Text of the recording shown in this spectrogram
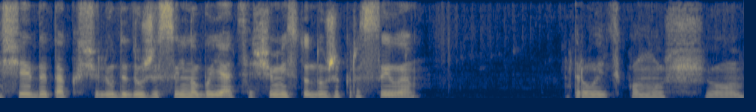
Ще йде так, що люди дуже сильно бояться, що місто дуже красиве. Троїцькому, що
